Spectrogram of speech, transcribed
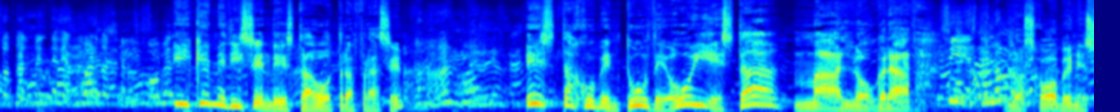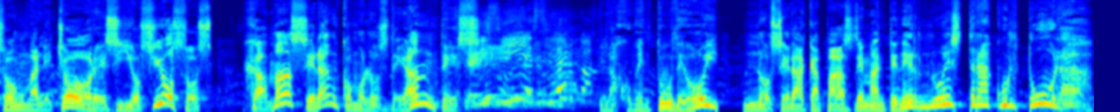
Totalmente de acuerdo, es que los jóvenes... ¿Y qué me dicen de esta otra frase? Esta juventud de hoy está malograda. Sí, está Los jóvenes son malhechores y ociosos. Jamás serán como los de antes. Sí, es cierto. La juventud de hoy no será capaz de mantener nuestra cultura.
